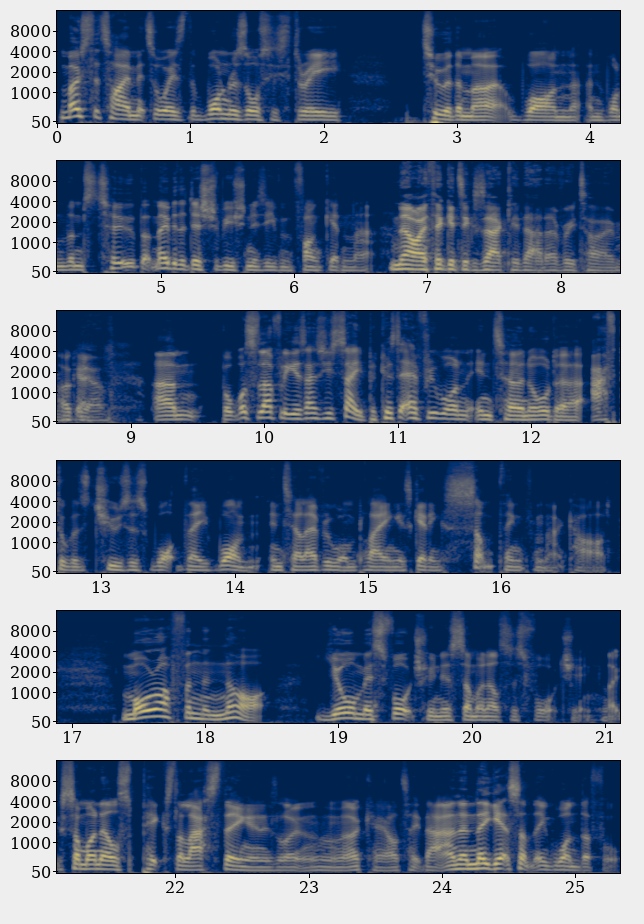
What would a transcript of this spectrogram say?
most of the time it's always the one resource is three two of them are one and one of them's two, but maybe the distribution is even funkier than that. No, I think it's exactly that every time. Okay. Yeah. Um, but what's lovely is, as you say, because everyone in turn order afterwards chooses what they want until everyone playing is getting something from that card. More often than not, your misfortune is someone else's fortune. Like someone else picks the last thing and is like, oh, okay, I'll take that, and then they get something wonderful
